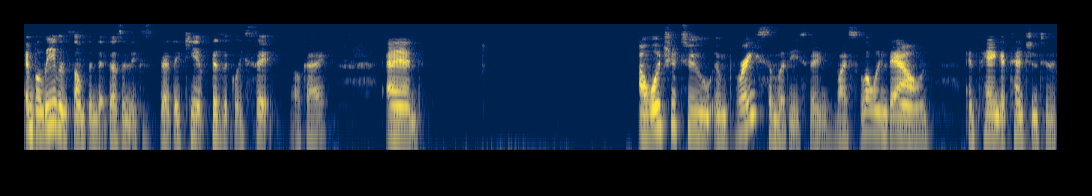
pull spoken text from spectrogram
and believe in something that doesn't ex- that they can't physically see okay and i want you to embrace some of these things by slowing down and paying attention to the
